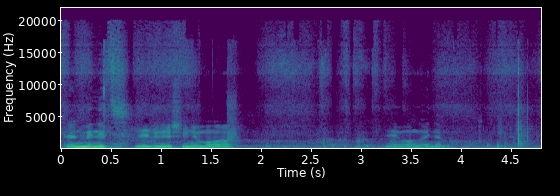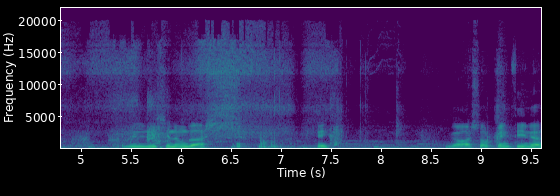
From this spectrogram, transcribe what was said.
10 minutes, lilinisin yung mga eh, mga ganyan. Lilinisin ng gas. Okay. Gas or paint thinner.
